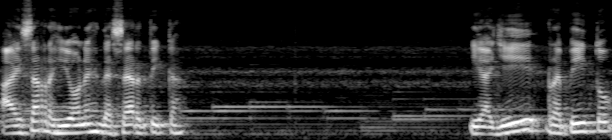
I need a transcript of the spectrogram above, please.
a esas regiones desérticas y allí, repito,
